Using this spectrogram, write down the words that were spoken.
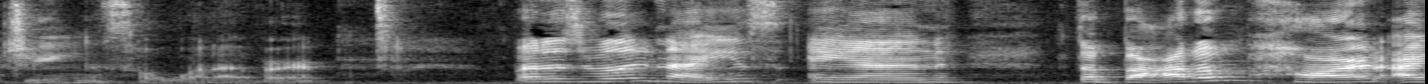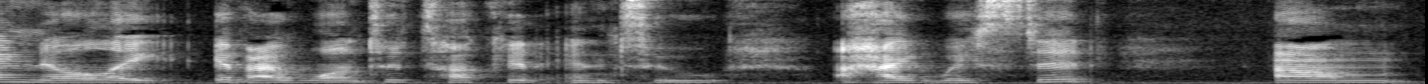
jeans or whatever. But it's really nice and the bottom part I know like if I want to tuck it into a high-waisted um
